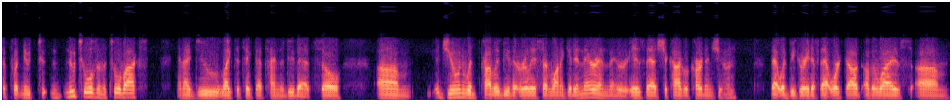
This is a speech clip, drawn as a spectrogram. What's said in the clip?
to put new new tools in the toolbox, and I do like to take that time to do that. So um, June would probably be the earliest I'd want to get in there, and there is that Chicago card in June. That would be great if that worked out. Otherwise, um,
